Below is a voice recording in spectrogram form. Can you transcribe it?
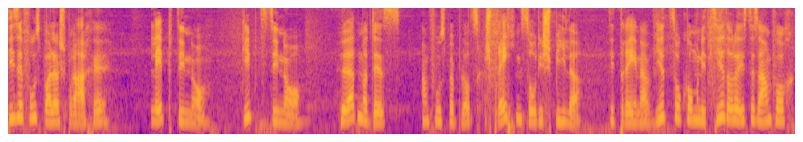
Diese Fußballersprache, lebt die noch? Gibt es die noch? Hört man das am Fußballplatz? Sprechen so die Spieler, die Trainer? Wird so kommuniziert oder ist das einfach.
